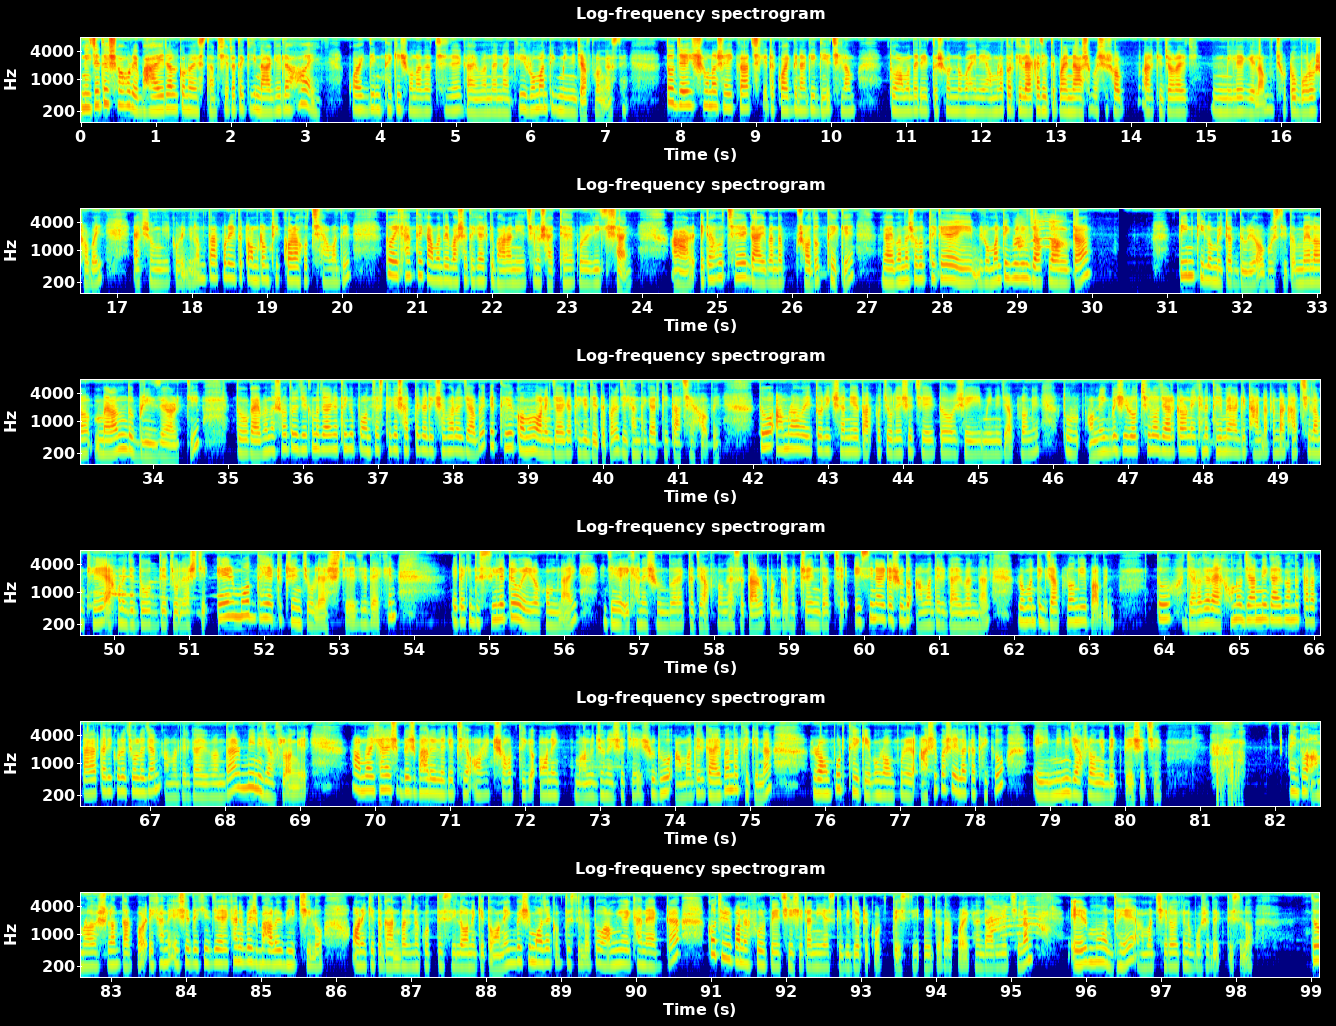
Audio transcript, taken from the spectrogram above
নিজেদের শহরে ভাইরাল কোনো স্থান, সেটাতে কি না গেলে হয়? কয়েকদিন থেকে শোনা যাচ্ছে যে গাইবান্ধায় নাকি রোমান্টিক মিনি জাফলং আছে। তো যেই শোনা সেই কাজ, এটা কয়েকদিন আগে গিয়েছিলাম। তো আমাদের এই তো সৈন্যবাহিনী, আমরা তো আর কি লেখা যেতে পারি না, আশেপাশে সব আর কি জড়াই মিলে গেলাম, ছোট, বড় সবাই একসঙ্গে করে গেলাম। তারপরে এই তো টমটম ঠিক করা হচ্ছে আমাদের। তো এখান থেকে আমাদের বাসা থেকে আর কি ভাড়া নিয়েছিল ষাট টাকা করে রিক্সায় আর এটা হচ্ছে গাইবান্ধা সদর থেকে। গাইবান্ধা সদর থেকে এই রোমান্টিক মিলিং জাফলংটা তিন কিলোমিটার দূরে অবস্থিত মেলা, মেলান্দ ব্রিজে আর কি। তো গাইবান্ধা সদরে যে কোনো জায়গা থেকে পঞ্চাশ থেকে ষাট টাকা রিক্সা ভাড়ায় যাবে। এর থেকে কমেও অনেক জায়গা থেকে যেতে পারে, যেখান থেকে আর কি কাছে হবে। তো আমরাও এই তো রিক্সা নিয়ে তারপর চলে এসেছি এই তো সেই মিনি জাফলংয়ে। তো অনেক বেশি রোদ ছিল, যার কারণে এখানে থেমে আগে ঠান্ডা ঠান্ডা খাচ্ছিলাম, খেয়ে এখন যে দুধ দিয়ে চলে আসছি। এর মধ্যে একটা ট্রেন চলে আসছে যে দেখেন। এটা কিন্তু সিলেটেও এইরকম নাই যে এখানে সুন্দর একটা জাফলং আছে, তার উপর দিয়ে আবার ট্রেন যাচ্ছে। এই সিনারিটা শুধু আমাদের গাইবান্ধার। রোমান্টিক জাফলংয়েই পাবেন। তো যারা যারা এখনও যাননি গাইবান্ধা, তারা তাড়াতাড়ি করে চলে যান আমাদের গাইবান্ধার মিনি জাফলংয়ে। আমরা এখানে বেশ ভালোই লেগেছে। অনেক শহর থেকে অনেক মানুষজন এসেছে। শুধু আমাদের গাইবান্ধা থেকে না, রংপুর থেকে এবং রংপুরের আশেপাশে এলাকা থেকেও এই মিনি জাফলংয়ে দেখতে এসেছে। এই তো আমরা আসলাম। তারপর এখানে এসে দেখি যে এখানে বেশ ভালোই ভিড় ছিল। অনেকে তো গান বাজনা করতেছিল, অনেকে তো অনেক বেশি মজা করতেছিল। তো আমিও এখানে একটা কচুরিপানার ফুল পেয়েছি, সেটা নিয়ে আজকে ভিডিওটা করতেছি। এই তো তারপর এখানে দাঁড়িয়েছিলাম। এর মধ্যে আমার ছেলেও এখানে বসে দেখতেছিল। তো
